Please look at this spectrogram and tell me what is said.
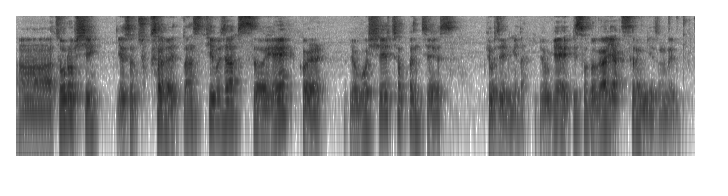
어, 졸업식에서 축사를 했던 스티브 잡스의 글, 요것이 첫 번째 교재입니다. 요게 에피소드가 약 30개 정도입니다.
